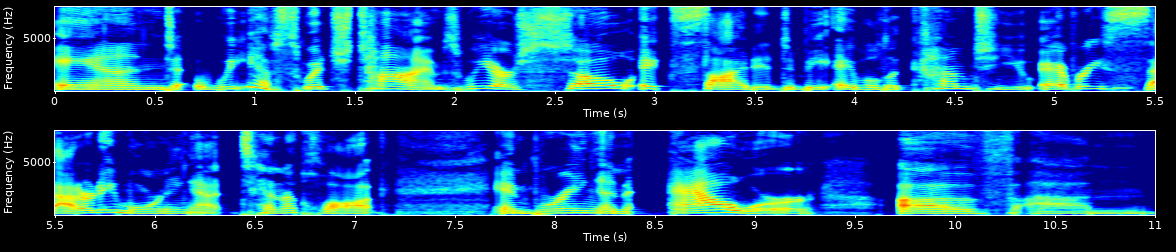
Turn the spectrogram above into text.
and we have switched times. We are so excited to be able to come to you every Saturday morning at 10 o'clock and bring an hour of, um,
